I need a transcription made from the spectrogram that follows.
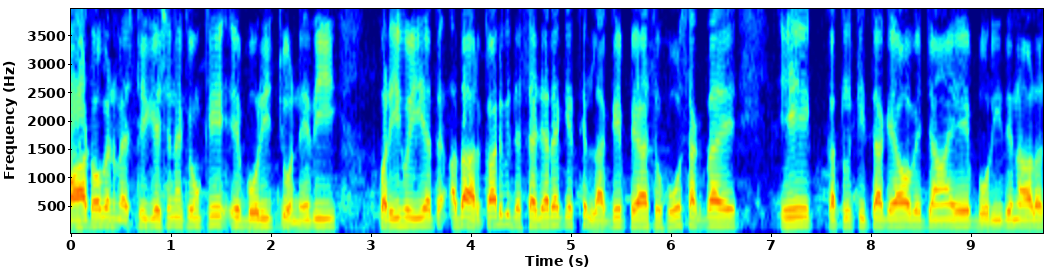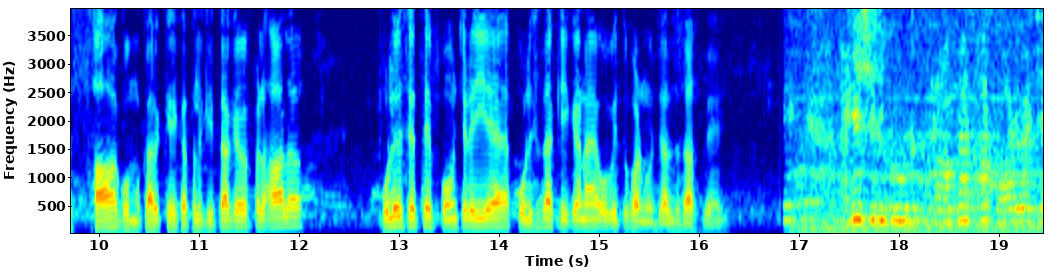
ਪਾਰਟ ਆਫ ਇਨਵੈਸਟੀਗੇਸ਼ਨ ਹੈ ਕਿਉਂਕਿ ਇਹ ਬੋਰੀ ਝੋਨੇ ਦੀ ਭਰੀ ਹੋਈ ਹੈ ਤੇ ਆਧਾਰ ਕਾਰਡ ਵੀ ਦੱਸਿਆ ਜਾ ਰਿਹਾ ਕਿ ਇੱਥੇ ਲਾਗੇ ਪਿਆ ਸੋ, ਹੋ ਸਕਦਾ ਹੈ ਇਹ ਕਤਲ ਕੀਤਾ ਗਿਆ ਹੋਵੇ ਜਾਂ ਇਹ ਬੋਰੀ ਦੇ ਨਾਲ ਸਾਹ ਗੁੰਮ ਕਰਕੇ ਕਤਲ ਕੀਤਾ ਗਿਆ ਹੋਵੇ। ਫਿਲਹਾਲ ਪੁਲਿਸ ਇੱਥੇ ਪਹੁੰਚ ਰਹੀ ਹੈ। ਪੁਲਿਸ ਦਾ ਕੀ ਕਹਿਣਾ ਹੈ ਉਹ ਵੀ ਤੁਹਾਨੂੰ ਜਲਦ ਦੱਸਦੇ ਹਾਂ ਜੀ ਅਸੀਂ ਸ੍ਰੀ ਗੁਰੂ ਰਾਮਦਾਸ ਹਸਪਤਾਲ ਵਿੱਚ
